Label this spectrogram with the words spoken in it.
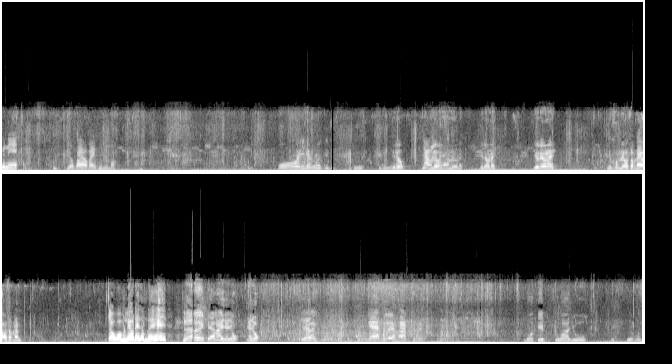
ขึ้นนี่เดี๋ยวใส่เอาไปคุณเห็นบ่โอ้ยยังน่ะติดเดี๋ยว เร็วยังเร็วยังเร็วเลยเดี๋ยวเร็วเลยเดี๋ยวเร็วเลยมีคุ้มเร็วสำไหนเอาสำนั้นเจ้าว่ามันเร็วได้ทำไดแกเลยแกเลยอย่ายกอย่ายกแกเลยแกขึ้นเลยหักขึ้นเลยบัวติดกลัวอยู่เยอะมึง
